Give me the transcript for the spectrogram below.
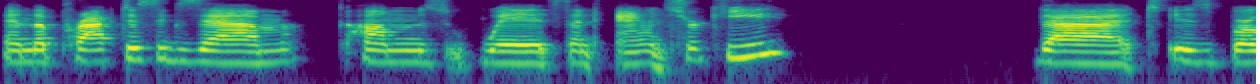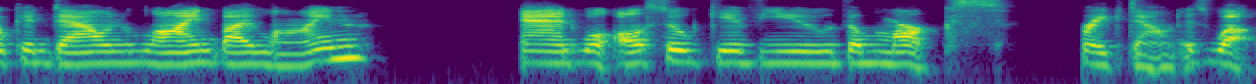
And the practice exam comes with an answer key that is broken down line by line and will also give you the marks breakdown as well.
